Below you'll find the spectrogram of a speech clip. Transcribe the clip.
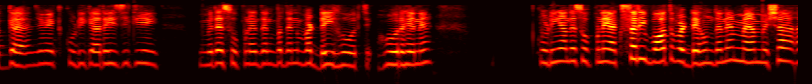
ਅੱਗ ਹੈ, ਜਿਵੇਂ ਇੱਕ ਕੁੜੀ ਕਹਿ ਰਹੀ ਸੀ ਕਿ ਮੇਰੇ ਸੁਪਨੇ ਦਿਨ ਬ ਦਿਨ ਵੱਡੇ ਹੀ ਹੋ ਹੋ ਰਹੇ ਨੇ। ਕੁੜੀਆਂ ਦੇ ਸੁਪਨੇ ਅਕਸਰ ਹੀ ਬਹੁਤ ਵੱਡੇ ਹੁੰਦੇ ਨੇ। ਮੈਂ ਹਮੇਸ਼ਾ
